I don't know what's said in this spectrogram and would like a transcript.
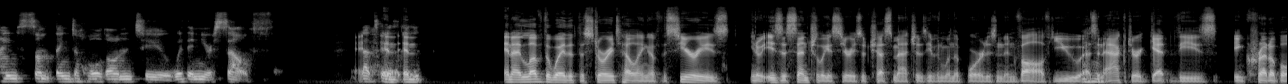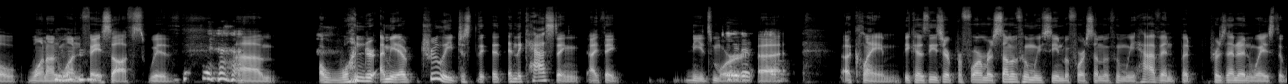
find something to hold on to within yourself that's and, and, and I love the way that the storytelling of the series, you know, is essentially a series of chess matches, even when the board isn't involved. You, mm-hmm. as an mm-hmm. actor, get these incredible one-on-one mm-hmm. face-offs with um, a wonder. I mean, truly, just the, and the casting, I think, needs more uh, acclaim because these are performers, some of whom we've seen before, some of whom we haven't, but presented in ways that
